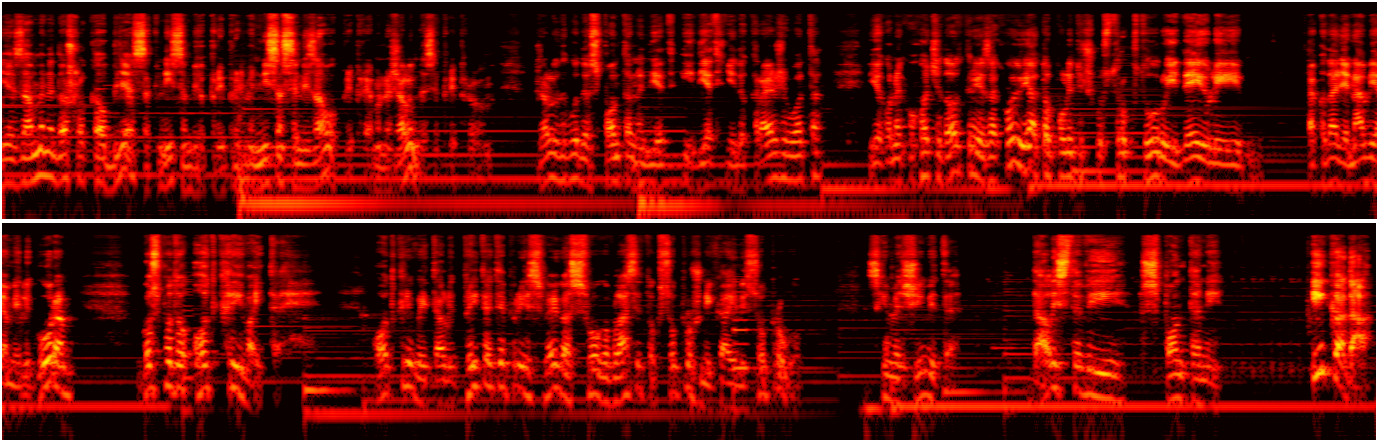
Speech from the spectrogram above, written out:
je za mene došlo kao bljesak, nisam bio pripremljen, nisam se ni za ovo pripremio, ne želim da se pripremam. Želim da bude spontane djet, i djetinji do kraja života. I ako neko hoće da otkrije za koju ja to političku strukturu, ideju ili tako dalje navijam ili guram, gospodo, otkrivajte. Otkrivajte, ali pritajte prije svega svog vlastitog supružnika ili suprugu s kim već živite. Da li ste vi spontani? Ikada!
